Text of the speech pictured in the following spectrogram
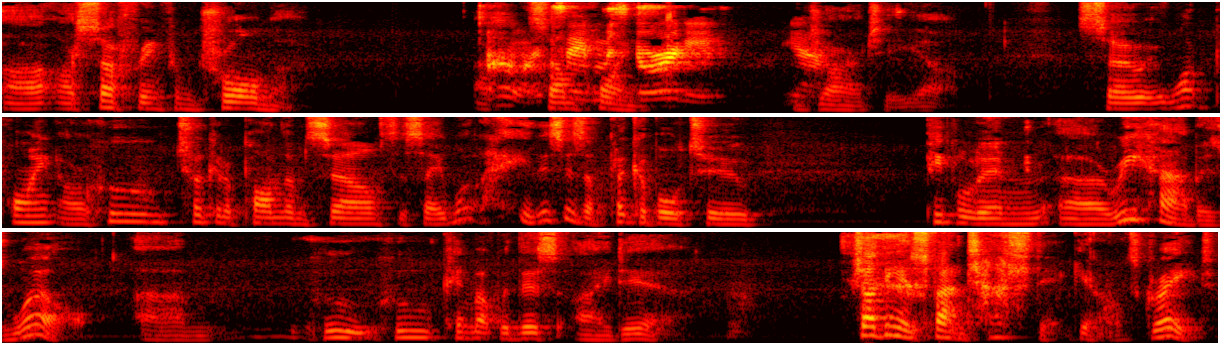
uh, are suffering from trauma oh, I'd some say point. Majority. Yeah. Majority, yeah. So, at what point, or who took it upon themselves to say, well, hey, this is applicable to people in uh, rehab as well? Um, who who came up with this idea? Which I think is fantastic. You know, it's great.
